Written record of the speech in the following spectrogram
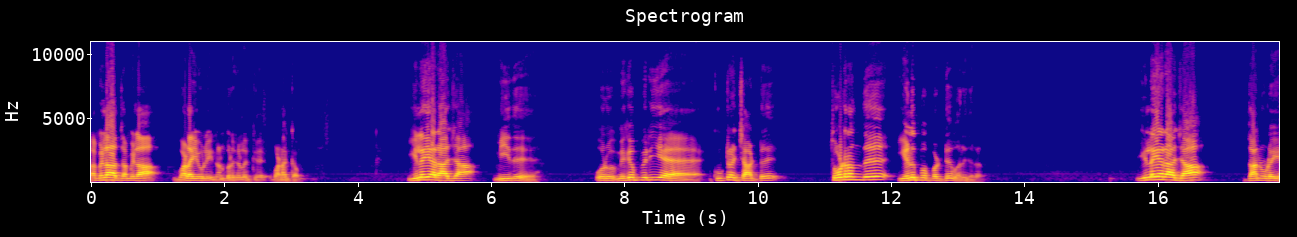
தமிழா தமிழா வலையொலி நண்பர்களுக்கு வணக்கம். இளையராஜா மீது ஒரு மிகப்பெரிய குற்றச்சாட்டு தொடர்ந்து எழுப்பப்பட்டு வருகிறது. இளையராஜா தன்னுடைய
